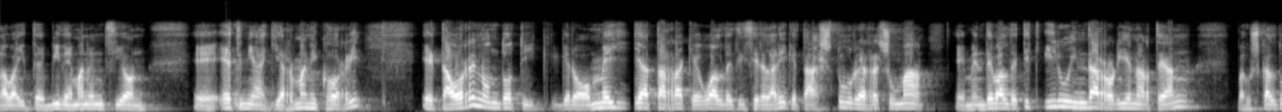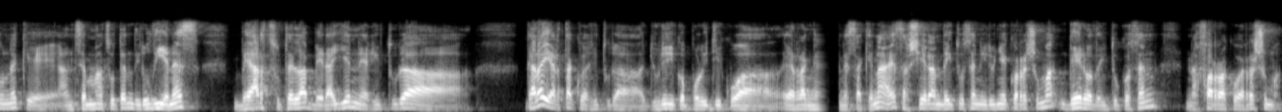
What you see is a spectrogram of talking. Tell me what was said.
labaite bide emanen zion e, etnia germaniko horri, eta horren ondotik, gero omeia tarrak egualdetik zirelarik, eta astur erresuma e, mendebaldetik, hiru indar horien artean, ba, Euskaldunek e, antzeman zuten dirudienez, behartzutela beraien egitura garai hartako egitura juridiko politikoa errangenezakena, ez? Hasieran deitu zen Iruñeko erresuma, gero deituko zen Nafarroako erresuma.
